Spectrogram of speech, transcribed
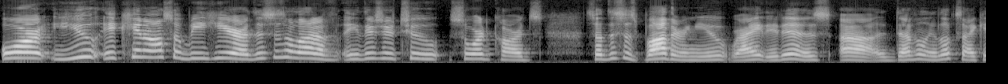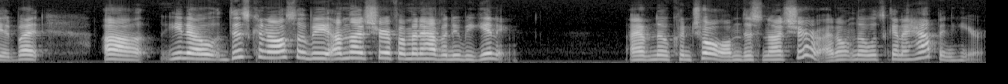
Or you, it can also be here. This is a lot of, eh, these are two sword cards. So this is bothering you, right? It is. Uh, it definitely looks like it. But, uh, you know, this can also be, I'm not sure if I'm going to have a new beginning. I have no control. I'm just not sure. I don't know what's going to happen here.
